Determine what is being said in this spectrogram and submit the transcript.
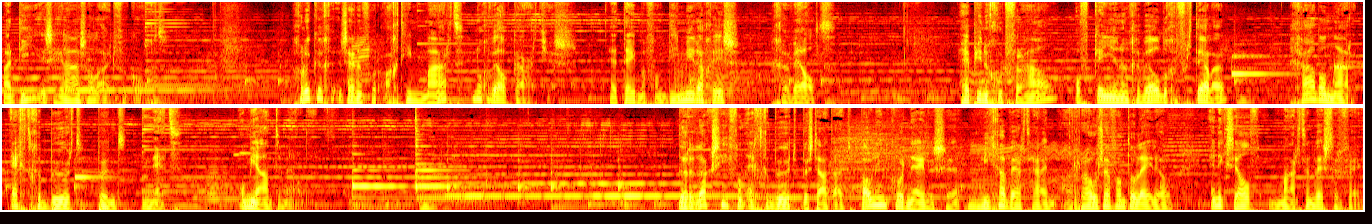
maar die is helaas al uitverkocht. Gelukkig zijn er voor 18 maart nog wel kaartjes. Het thema van die middag is geweld. Heb je een goed verhaal of ken je een geweldige verteller? Ga dan naar echtgebeurd.net om je aan te melden. De redactie van Echt Gebeurd bestaat uit Paulien Cornelissen, Micha Wertheim, Rosa van Toledo en ikzelf Maarten Westerveen.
